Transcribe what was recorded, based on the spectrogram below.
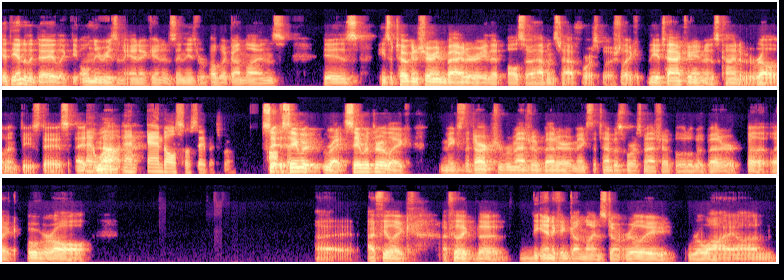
at the end of the day like the only reason Anakin is in these Republic gun lines is he's a token sharing battery that also happens to have force push like the attacking is kind of irrelevant these days. And well, not- and and also saber throw. Sa- saber right. Saber throw like makes the Dark Trooper matchup better, it makes the Tempest Force matchup a little bit better, but like overall, uh, I feel like I feel like the the Anakin gun lines don't really rely on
